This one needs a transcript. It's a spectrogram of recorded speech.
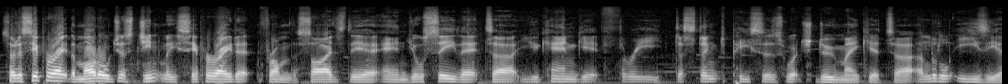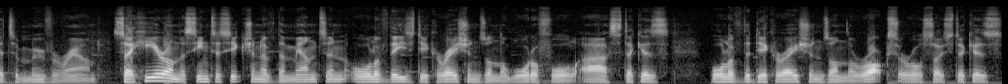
So to separate the model, just gently separate it from the sides there and you'll see that uh, you can get three distinct pieces which do make it uh, a little easier to move around. So here on the center section of the mountain, all of these decorations on the waterfall are stickers. All of the decorations on the rocks are also stickers.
